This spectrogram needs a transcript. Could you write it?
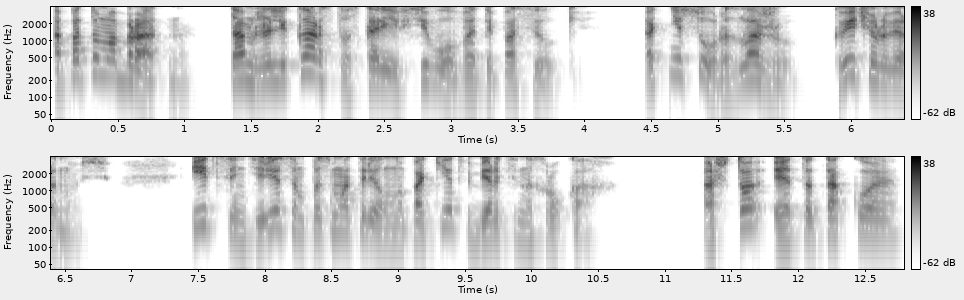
а потом обратно. Там же лекарство, скорее всего, в этой посылке. Отнесу, разложу. К вечеру вернусь. Ид с интересом посмотрел на пакет в Бертиных руках. А что это такое?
